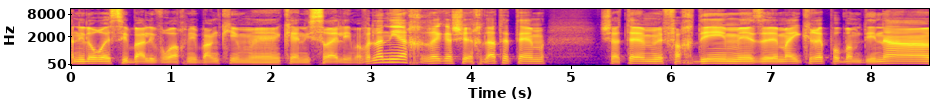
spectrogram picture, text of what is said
אני לא רואה סיבה לברוח מבנקים, אה, כן, ישראלים, אבל נניח רגע שהחלטתם שאתם מפחדים איזה מה יקרה פה במדינה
